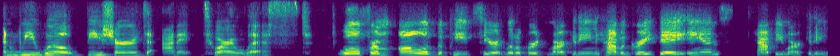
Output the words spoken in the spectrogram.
and we will be sure to add it to our list. Well, from all of the peeps here at Little Bird Marketing, have a great day and happy marketing.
